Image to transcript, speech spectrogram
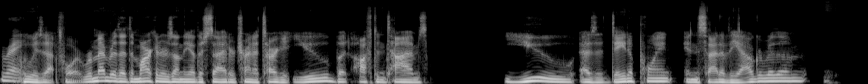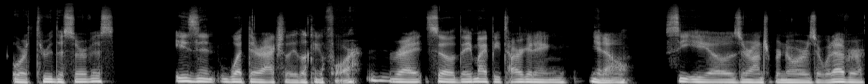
right Who is that for? Remember that the marketers on the other side are trying to target you, but oftentimes you as a data point inside of the algorithm or through the service isn't what they're actually looking for, Mhm. right? So they might be targeting, you know, CEOs or entrepreneurs or whatever,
